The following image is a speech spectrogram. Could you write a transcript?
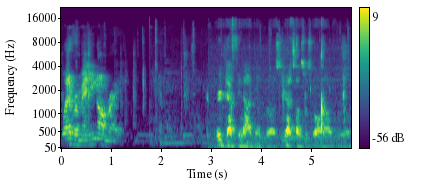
Whatever, man, you know I'm right. You're definitely not good, bro. So you gotta tell us what's going on for real.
